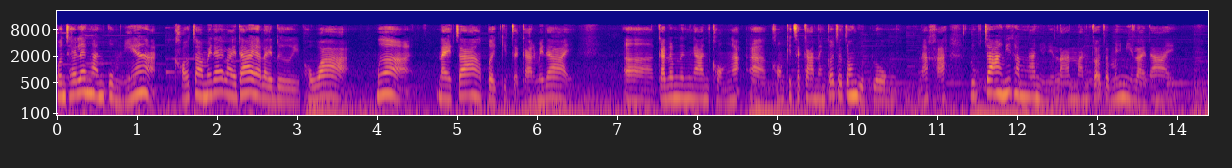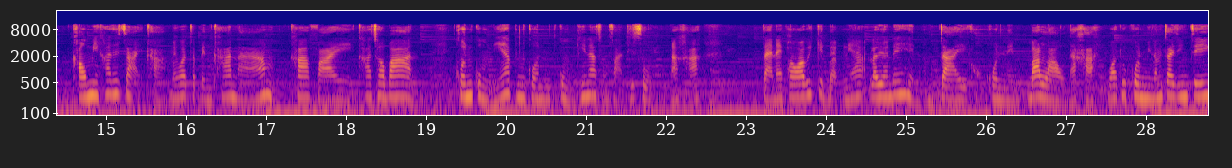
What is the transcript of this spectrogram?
คนใช้แรงงานกลุ่มนี้เขาจะไม่ได้รายได้อะไรเลย เพราะว่าเมื่อนายจ้างเปิดกิจการไม่ได้การดำเนินงานของอของกิจการนั้นก็จะต้องหยุดลงนะคะ ลูกจ้างที่ทำงานอยู่ในร้านนั้นก็จะไม่มีรายได้ เขามีค่าใช้จ่ายค่ะ ไม่ว่าจะเป็นค่าน้ำค่าไฟ ค่าเช่าบ้าน คนกลุ่มนี้เป็นคนกลุ่มที่น่าสงสารที่สุดนะคะ แต่ในภาวะวิกฤตแบบนี้เรายังได้เห็นน้ำใจของคนในบ้านเรานะคะ ว่าทุกคนมีน้ำใจจริง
